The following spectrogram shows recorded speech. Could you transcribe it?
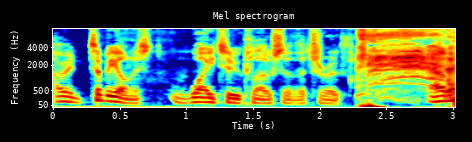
I mean, to be honest, way too close to the truth. Um,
